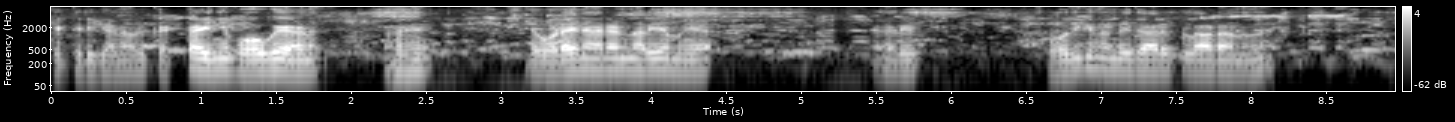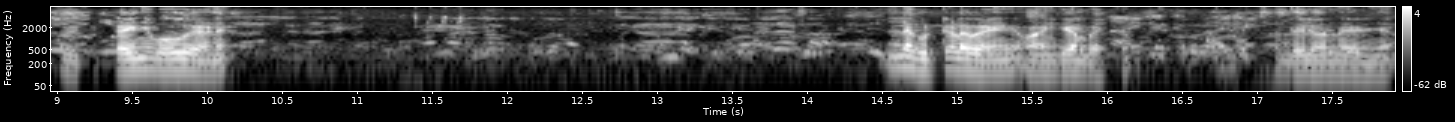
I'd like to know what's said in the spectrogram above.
കെട്ടിരിക്കുകയാണ് അവർ കെട്ടഴിഞ്ഞ് പോവുകയാണ്. അവർ ഉടനെ ആരാണെന്ന് അറിയാൻ വയ്യ. അവർ ചോദിക്കുന്നുണ്ട് ഇത് ആരൊക്കെയുള്ള അവർ പോവുകയാണ്. എല്ലാ കുട്ടികളെ വാങ്ങിക്കാൻ പറ്റും. ചന്തയിൽ വന്നു കഴിഞ്ഞാൽ.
